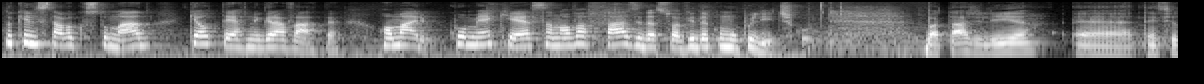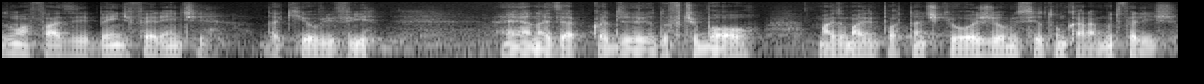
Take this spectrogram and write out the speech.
do que ele estava acostumado, que é o terno e gravata. Romário, como é que é essa nova fase da sua vida como político? Boa tarde, Lia. É, tem sido uma fase bem diferente da que eu vivi é, nas épocas de, do futebol, mas o mais importante é que hoje eu me sinto um cara muito feliz.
